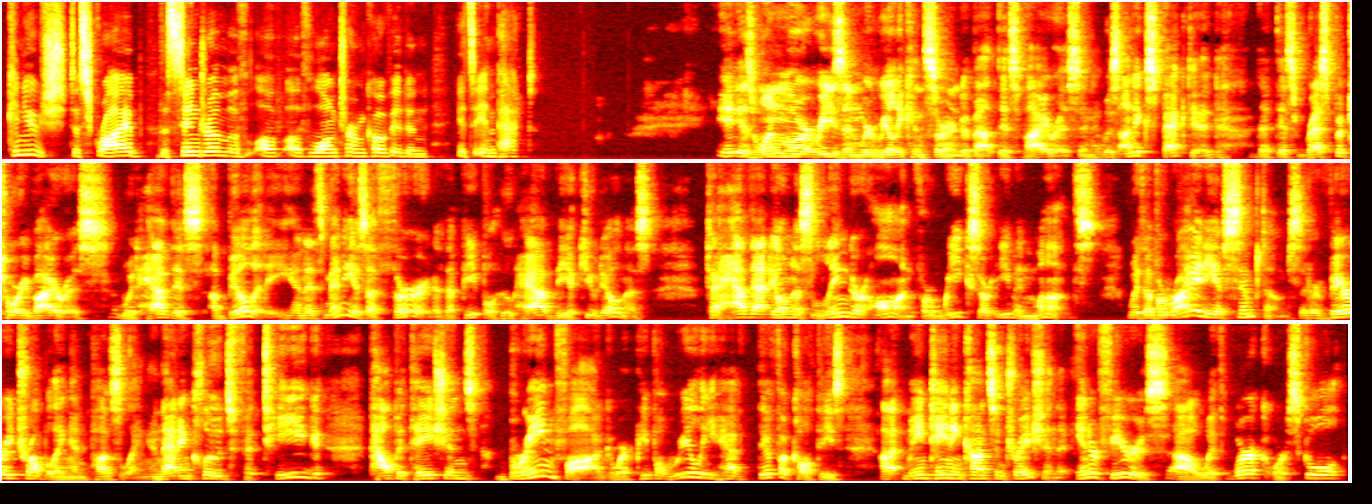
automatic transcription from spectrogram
can you sh- describe the syndrome of, of, of long term COVID and its impact? It is one more reason we're really concerned about this virus. And it was unexpected that this respiratory virus would have this ability, and as many as a third of the people who have the acute illness, to have that illness linger on for weeks or even months with a variety of symptoms that are very troubling and puzzling. And that includes fatigue, palpitations, brain fog, where people really have difficulties uh, maintaining concentration that interferes uh, with work or school.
